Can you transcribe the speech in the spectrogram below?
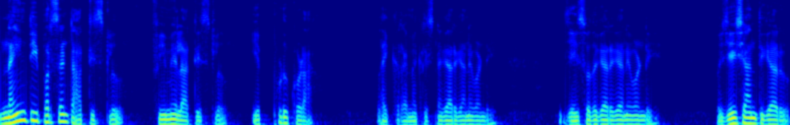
నైంటీ పర్సెంట్ ఆర్టిస్టులు ఫీమేల్ ఆర్టిస్టులు ఎప్పుడు కూడా లైక్ రమ్యకృష్ణ గారు కానివ్వండి జయసుధ గారు కానివ్వండి విజయశాంతి గారు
